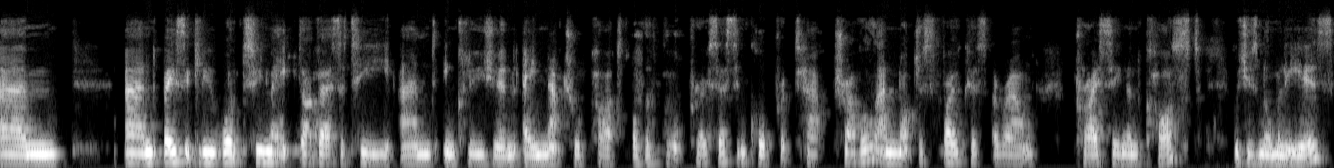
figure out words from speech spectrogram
Um, and basically want to make diversity and inclusion a natural part of the thought process in corporate ta- travel and not just focus around pricing and cost, which is normally is.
